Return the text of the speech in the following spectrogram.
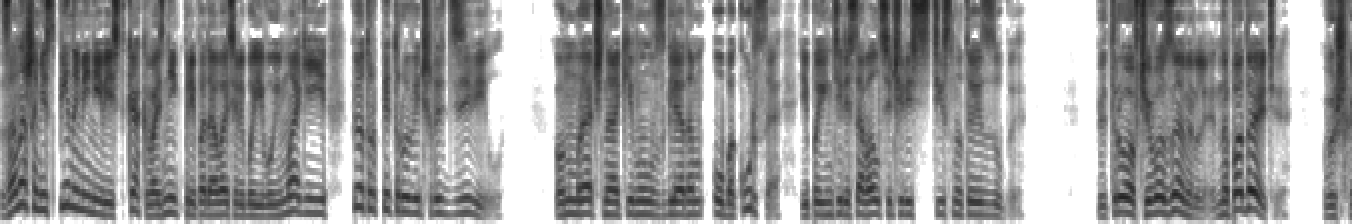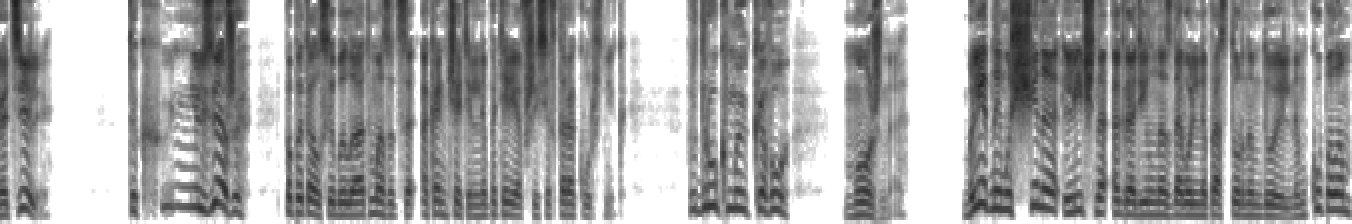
За нашими спинами невесть как возник преподаватель боевой магии Петр Петрович Радзивилл. Он мрачно окинул взглядом оба курса и поинтересовался через стиснутые зубы. «Петров, чего замерли? Нападайте! Вы ж хотели!» «Так нельзя же!» — попытался было отмазаться окончательно потерявшийся второкурсник. «Вдруг мы кого...» «Можно!» Бледный мужчина лично оградил нас довольно просторным дуэльным куполом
